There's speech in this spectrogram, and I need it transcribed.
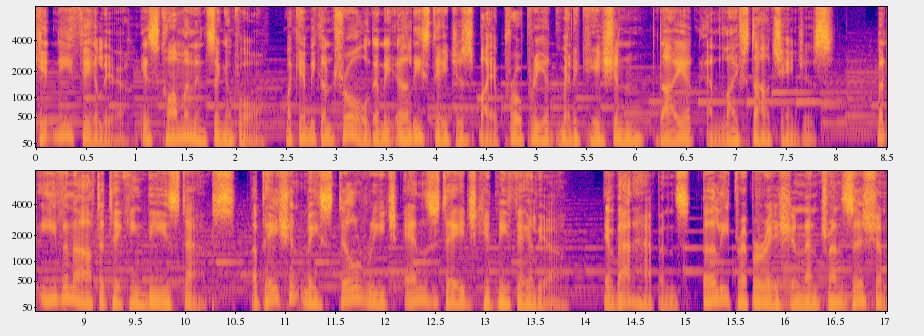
Kidney failure is common in Singapore but can be controlled in the early stages by appropriate medication, diet, and lifestyle changes. But even after taking these steps, a patient may still reach end-stage kidney failure. If that happens, early preparation and transition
